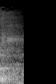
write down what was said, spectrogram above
Di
